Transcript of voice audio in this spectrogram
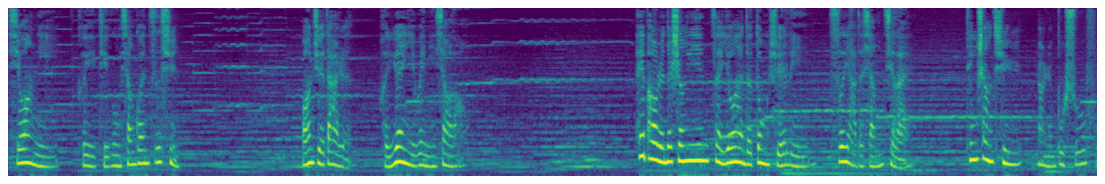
希望你可以提供相关资讯。”王爵大人，很愿意为您效劳。黑袍人的声音在幽暗的洞穴里嘶哑的响起来，听上去让人不舒服，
